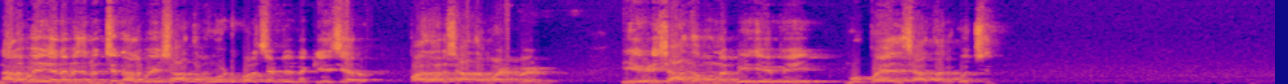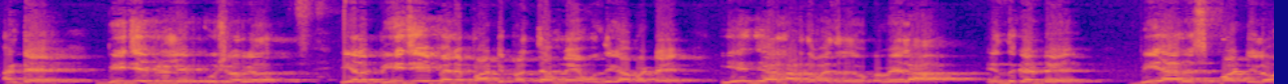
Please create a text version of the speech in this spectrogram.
నలభై ఎనిమిది నుంచి నలభై శాతం ఓటు పర్సెంట్ ఉన్న కేసీఆర్ పదహారు శాతం పడిపోయాడు. ఏడు శాతం ఉన్న బీజేపీ ముప్పై ఐదు శాతానికి వచ్చింది. అంటే బీజేపీని లేపు కూర్చున్నారు కదా. ఇలా బీజేపీ అనే పార్టీ ప్రత్యామ్నాయం ఉంది కాబట్టి ఏం చేయాలని అర్థమవుతలేదు ఒకవేళ ఎందుకంటే బీఆర్ఎస్ పార్టీలో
